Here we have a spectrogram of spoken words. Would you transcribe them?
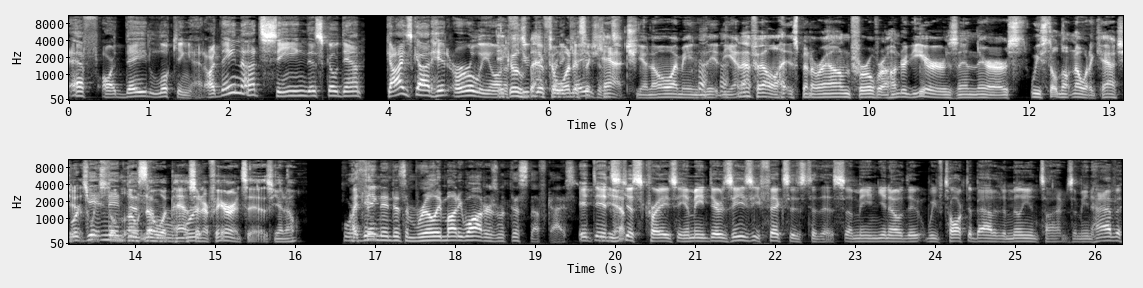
F are they looking at? Are they not seeing this go down? Guys got hit early on It a goes few back to different what is a catch, you know. I mean, the, the NFL has been around for over hundred years, and there's we still don't know what a catch We're is. We still don't know what pass re- interference is, you know. We're I getting think- into some really muddy waters with this stuff, guys. It, it's Yep. just crazy. I mean, there's easy fixes to this. I mean, you know, the, we've talked about it a million times. I mean, have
